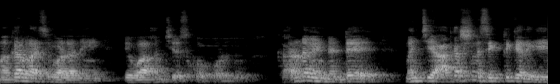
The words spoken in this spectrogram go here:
మకర రాశి వాళ్ళని వివాహం చేసుకోకూడదు. కారణం ఏంటంటే మంచి ఆకర్షణ శక్తి కలిగి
